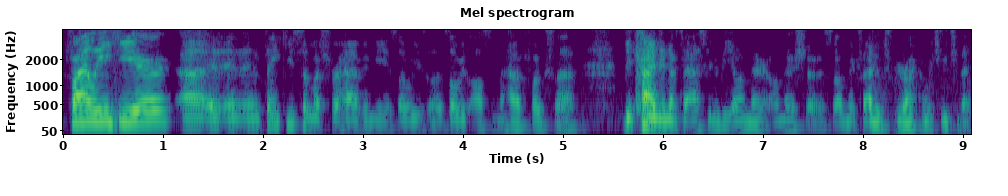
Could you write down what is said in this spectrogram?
finally here. Uh, and, and, thank you so much for having me. It's always it's always awesome to have folks uh, be kind enough to ask me to be on their on their show. So I'm excited to be rocking with you today.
